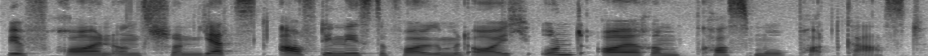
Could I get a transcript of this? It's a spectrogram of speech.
Wir freuen uns schon jetzt auf die nächste Folge mit euch und eurem Cosmo Podcast.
